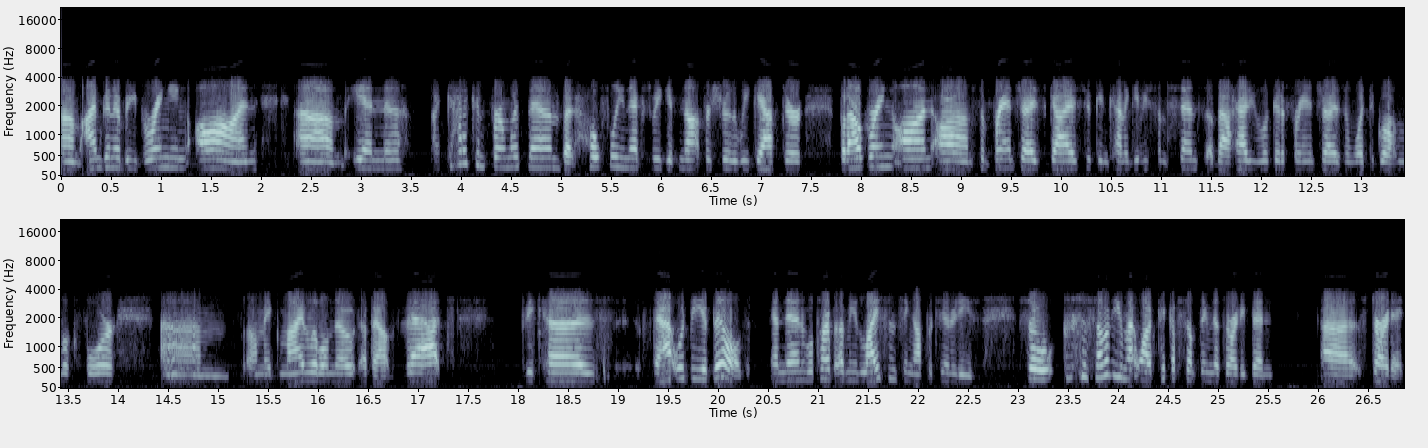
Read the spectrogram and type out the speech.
um, I'm going to be bringing on um, in. I got to confirm with them, but hopefully next week, if not for sure the week after, but I'll bring on um, some franchise guys who can kind of give you some sense about how you look at a franchise and what to go out and look for. Um, I'll make my little note about that because that would be a build. And then we'll talk about, I mean, licensing opportunities. So some of you might want to pick up something that's already been uh, started.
